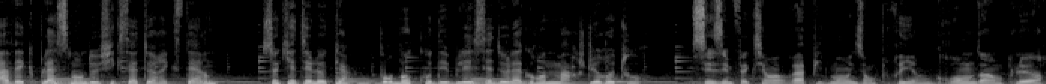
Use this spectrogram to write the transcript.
avec placement de fixateurs externes, ce qui était le cas pour beaucoup des blessés de la Grande Marche du retour. Ces infections, rapidement, ils ont pris une grande ampleur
